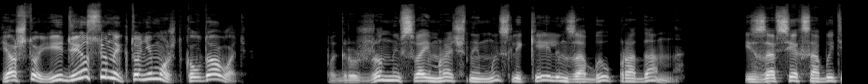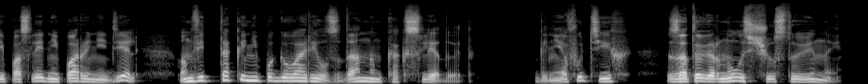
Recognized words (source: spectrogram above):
Я что, единственный, кто не может колдовать?» Погруженный в свои мрачные мысли, Кейлин забыл про Данна. Из-за всех событий последней пары недель он ведь так и не поговорил с Данным как следует. Гнев утих, зато вернулось чувство вины.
